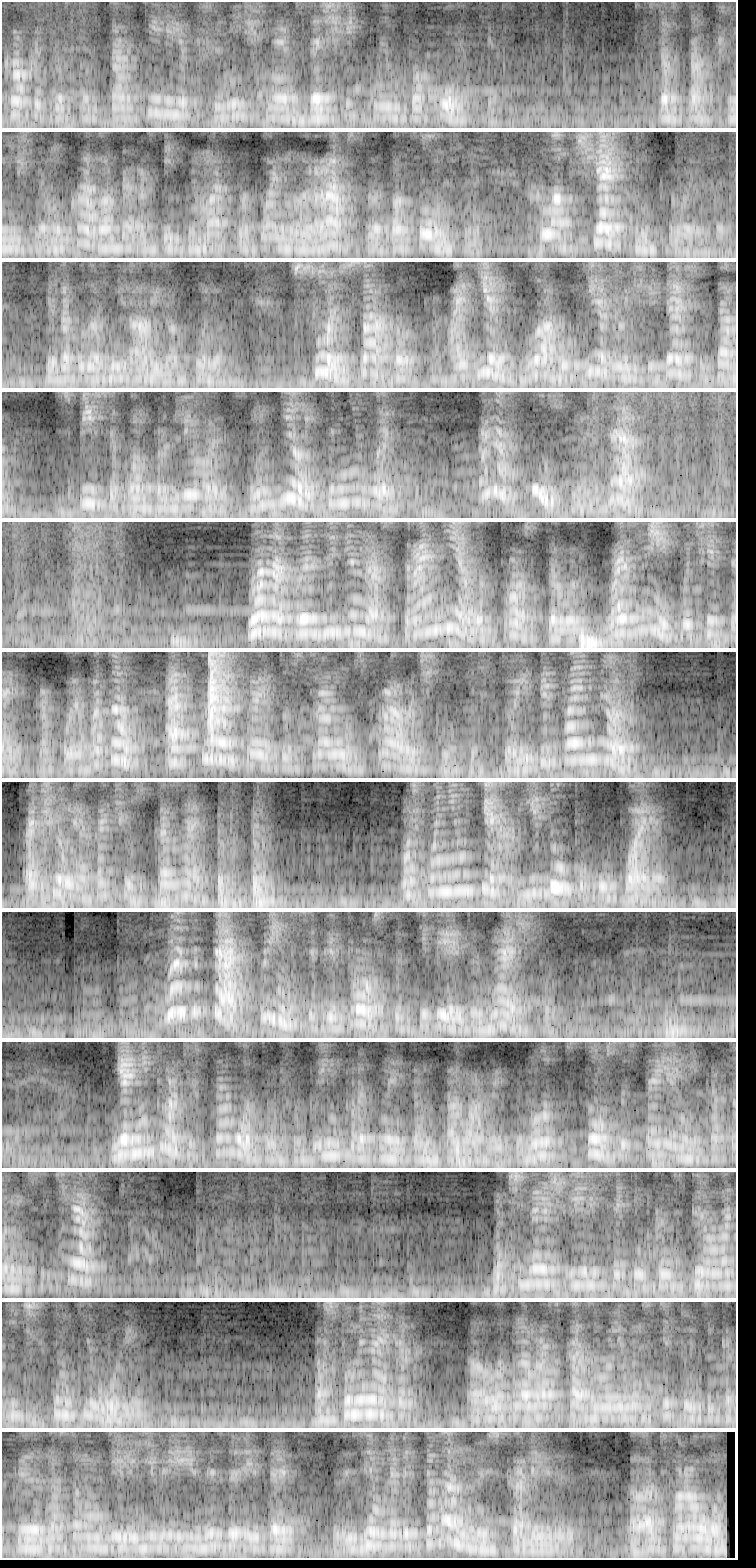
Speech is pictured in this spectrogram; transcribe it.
как это тортилья пшеничная в защитной упаковке. Состав пшеничная мука, вода, растительное масло, пальмовое, рапсовое, подсолнечное, хлопчатниковое даже. Я так даже не... А, я понял. Соль, сахар, агент, влагоудерживающий, и дальше там список он продлевается. Но дело-то не в этом. Она вкусная, да. Но она произведена в стране, вот просто вот возьми и почитай какой. А потом открой про эту страну справочники, что, и ты поймешь, о чем я хочу сказать. Может, мы не у тех еду покупаем? Ну, это так, в принципе, просто тебе это, знаешь, вот, я не против того, там, чтобы импортные там товары, это, но вот в том состоянии, в котором сейчас, начинаешь верить всяким конспирологическим теориям. А вспоминая, как а, вот нам рассказывали в институте, как э, на самом деле евреи это землю обетованную искали э, от фараона.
